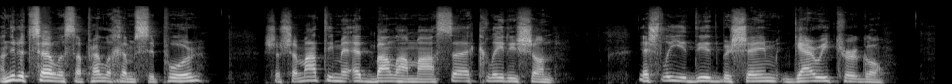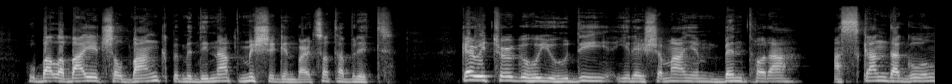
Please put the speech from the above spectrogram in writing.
אני רוצה לספר לכם סיפור ששמעתי מאת בעל המעשה כלי ראשון. יש לי ידיד בשם גארי טורגו. הוא בעל הבית של בנק במדינת מישיגן בארצות הברית. גארי טורגו הוא יהודי, ירא שמיים, בן תורה, עסקן דגול,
